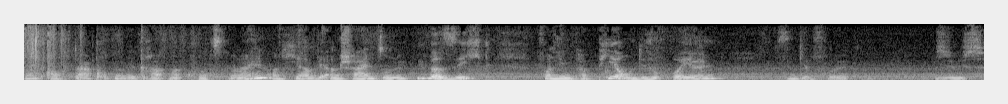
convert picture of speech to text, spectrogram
Und auch da gucken wir gerade mal kurz rein. Und hier haben wir anscheinend so eine Übersicht von dem Papier. Und diese Eulen sind ja voll süß.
